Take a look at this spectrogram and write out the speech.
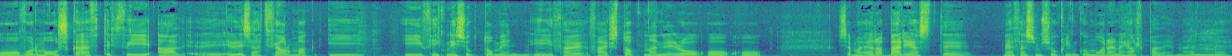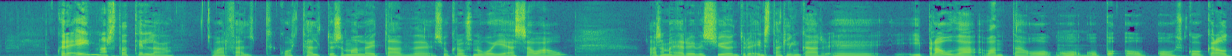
og vorum að óska eftir því að er þið sett fjármagn í í fíkni sjúkdóminn í það, það er stopnarnir og, og, og sem er að berjast uh, með þessum sjúklingum og reyna að hjálpa þeim en uh, hverja einasta tillaga var fælt, hvort heldur sem að lauta af sjúkrásinu og ég S.A.A. Það sem eru yfir 700 einstaklingar e, í bráða vanda og, mm. og, og, og sko gráð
